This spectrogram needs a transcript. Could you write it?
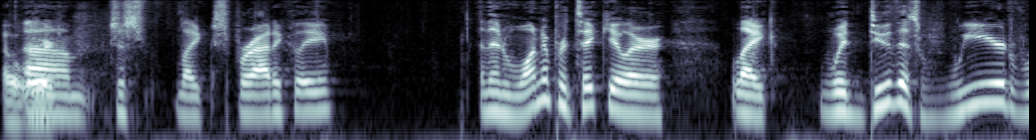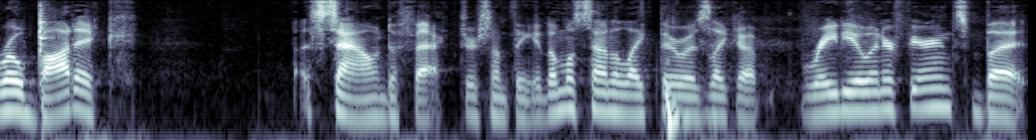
Oh, um, just like sporadically. And then one in particular, like, would do this weird robotic uh, sound effect or something. It almost sounded like there was like a radio interference, but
